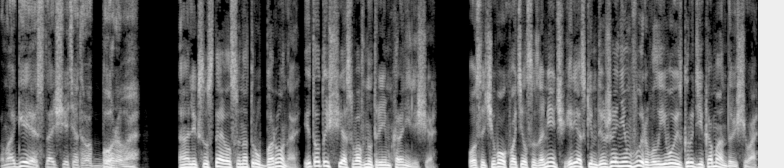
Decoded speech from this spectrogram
Помоги стащить этого Борова». Алекс уставился на труп барона, и тот исчез во внутреннем хранилище. После чего ухватился за меч и резким движением вырвал его из груди командующего.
